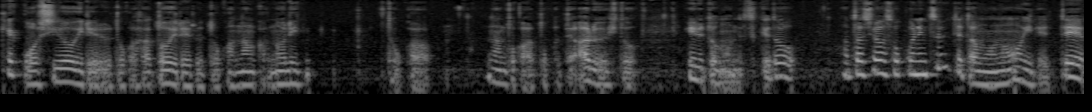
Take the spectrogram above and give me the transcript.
結構塩入れるとか砂糖入れるとかなんか海苔とかなんとかとかってある人いると思うんですけど、私はそこについてたものを入れて、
